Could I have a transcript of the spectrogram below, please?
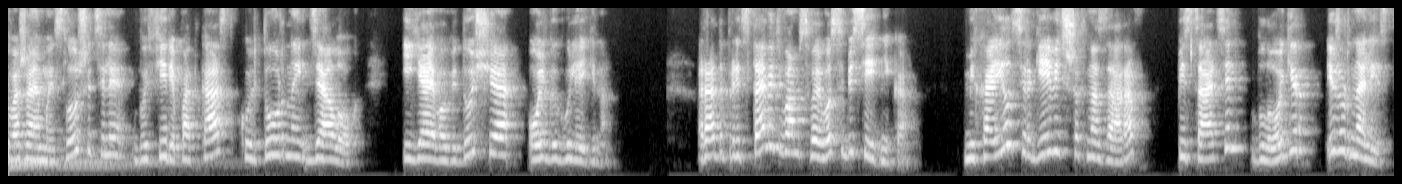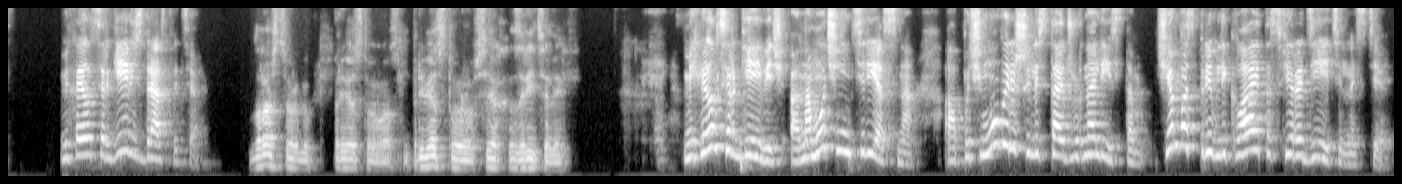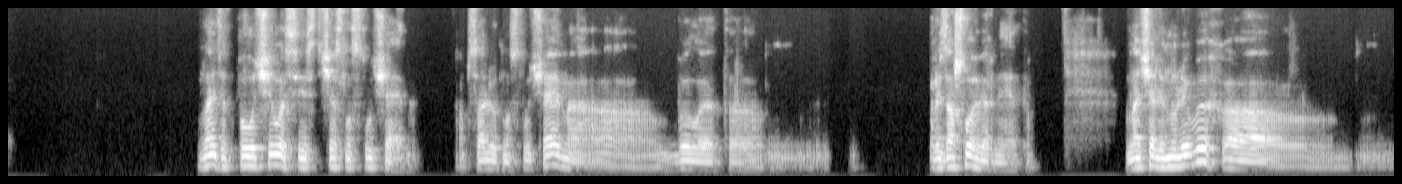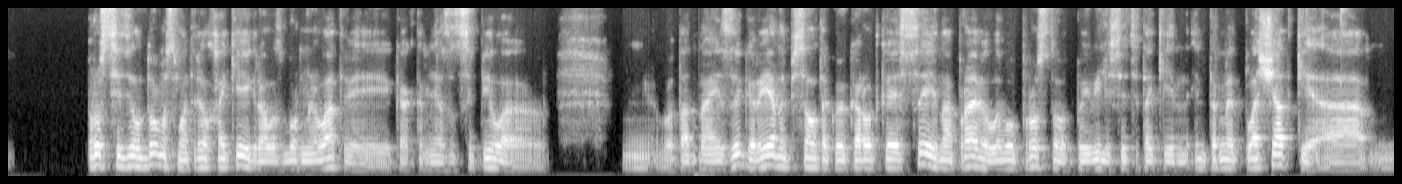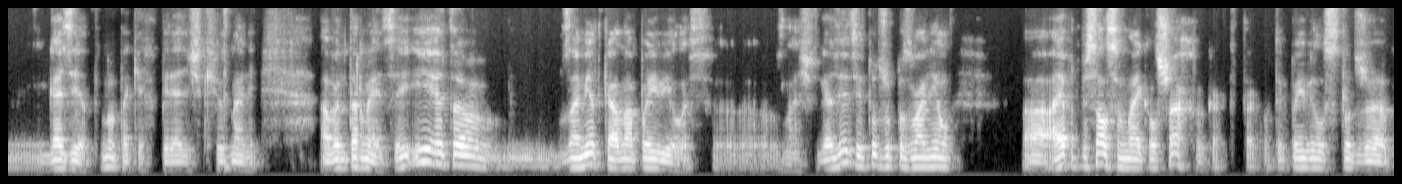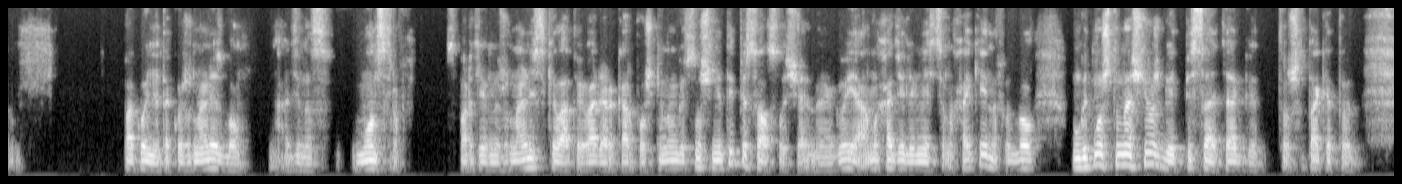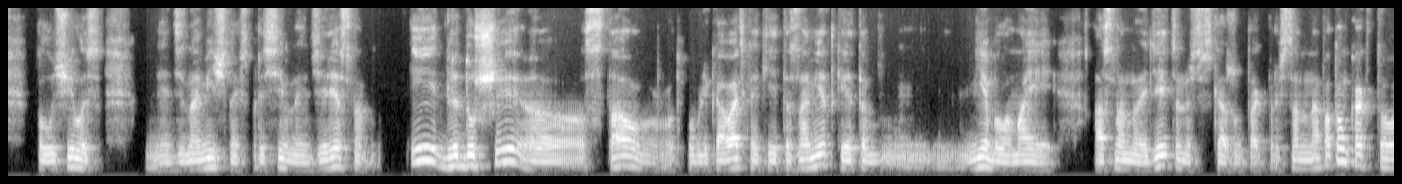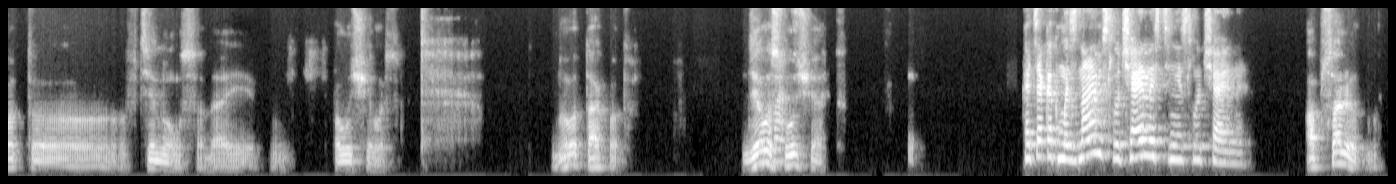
Здравствуйте, уважаемые слушатели! В эфире подкаст «Культурный диалог» и я его ведущая Ольга Гулегина. Рада представить вам своего собеседника. Михаил Сергеевич Шахназаров, писатель, блогер и журналист. Михаил Сергеевич, здравствуйте. Здравствуйте, Ольга. Приветствую вас. Приветствую всех зрителей. Михаил Сергеевич, а нам очень интересно, а почему вы решили стать журналистом? Чем вас привлекла эта сфера деятельности? Знаете, это получилось, если честно, случайно. Абсолютно случайно было это... Произошло, вернее, это. В начале нулевых а, просто сидел дома, смотрел хоккей, играл в сборной Латвии, и как-то меня зацепило вот одна из игр. И я написал такое короткое эссе и направил его, просто вот появились эти такие интернет-площадки а, газет, ну, таких периодических изданий в интернете. И эта заметка, она появилась, э, значит, в газете. И тут же позвонил, а, а я подписался Майкл Шах, как-то так вот, и появился тот же покойный такой журналист был, один из монстров спортивной журналистики Латвии, Валера Карпушкин. Он говорит, слушай, не ты писал случайно? Я говорю, я. А мы ходили вместе на хоккей, на футбол. Он говорит, может, ты начнешь, говорит, писать? Я говорю, потому что так это получилось динамично, экспрессивно, интересно. И для души э, стал вот, публиковать какие-то заметки. Это не было моей основной деятельностью, скажем так, профессионально. А потом как-то вот э, втянулся, да, и получилось. Ну, вот так вот. Дело Макс. случая. Хотя, как мы знаем, случайности не случайны. Абсолютно.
